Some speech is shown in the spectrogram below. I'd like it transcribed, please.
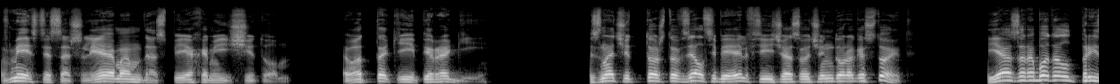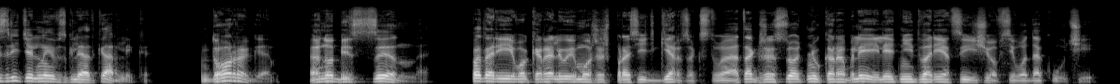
Вместе со шлемом, доспехами и щитом. Вот такие пироги. Значит, то, что взял себе эльф, сейчас очень дорого стоит. Я заработал презрительный взгляд карлика. Дорого? Оно бесценно. Подари его королю и можешь просить герцогство, а также сотню кораблей, летний дворец и еще всего до кучи.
